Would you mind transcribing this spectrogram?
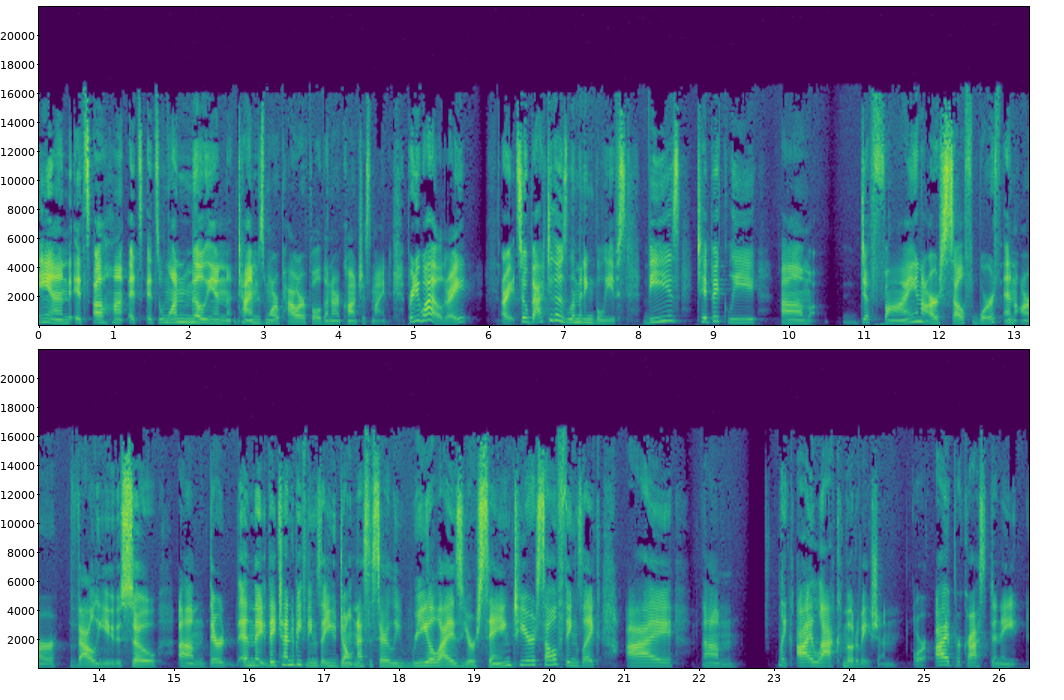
and it's a it's it's 1 million times more powerful than our conscious mind. Pretty wild, right? All right, so back to those limiting beliefs. These typically um, define our self-worth and our values so um, they're and they, they tend to be things that you don't necessarily realize you're saying to yourself things like i um, like I lack motivation or I procrastinate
